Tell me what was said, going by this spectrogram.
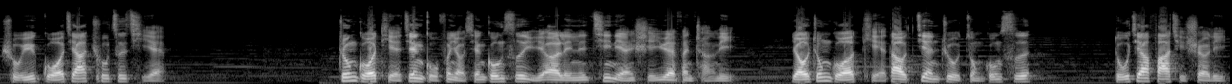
属于国家出资企业。中国铁建股份有限公司于二零零七年十一月份成立，由中国铁道建筑总公司独家发起设立。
